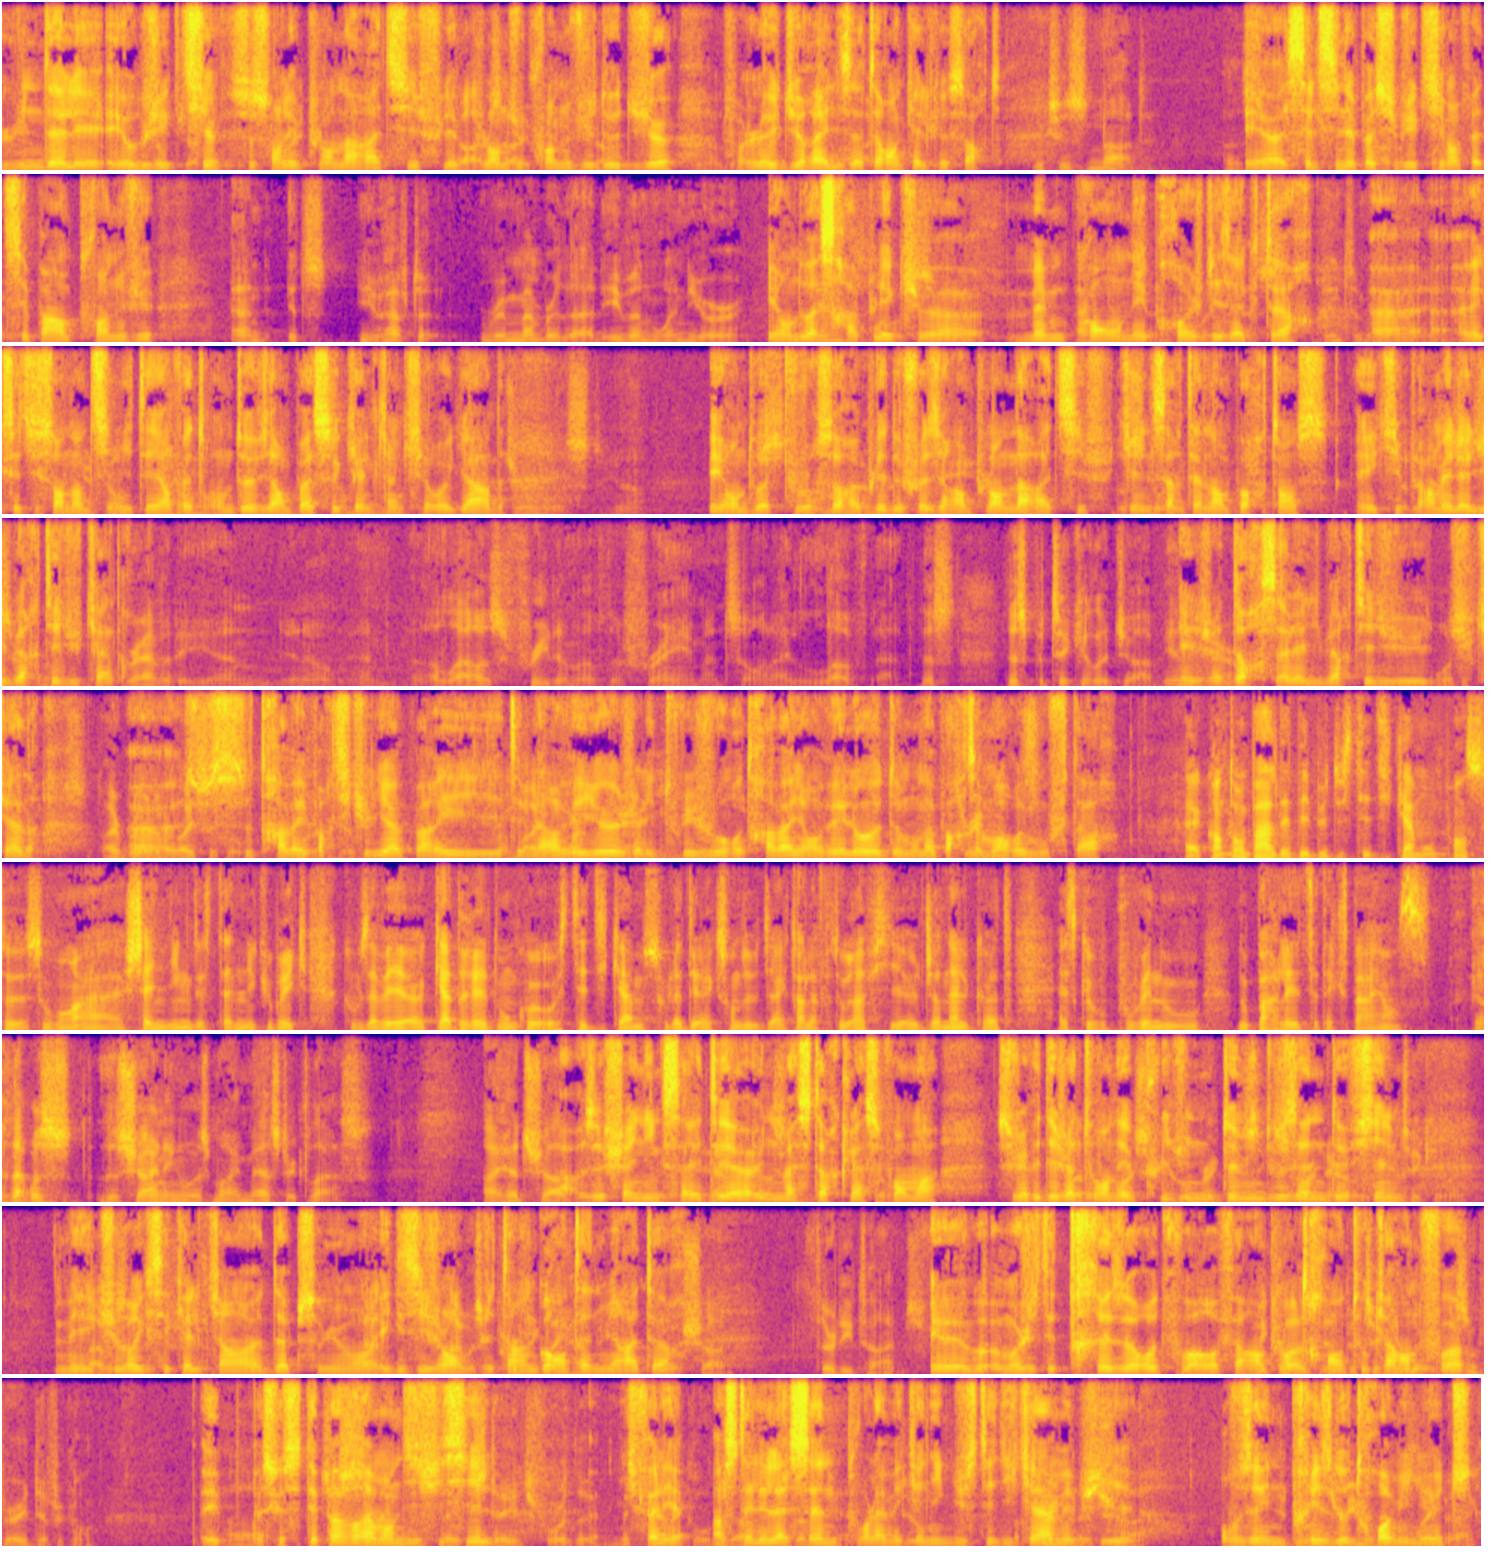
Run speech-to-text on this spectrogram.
L'une d'elles est, objective, ce sont les plans narratifs, les plans du point de vue de Dieu, l'œil du réalisateur en quelque sorte. Et euh, celle-ci n'est pas subjective en fait, c'est pas un point de vue. Et on doit se rappeler que euh, même quand on est proche des acteurs, euh, avec cette histoire d'intimité, en fait, on ne devient pas ce quelqu'un qui regarde. Et on doit toujours se rappeler de choisir un plan narratif qui a une certaine importance et qui permet la liberté du cadre. Et j'adore ça, la liberté du, cadre. Euh, ce travail particulier à Paris était merveilleux. J'allais tous les jours au travail en vélo de mon appartement rue Mouffetard. Euh, quand on parle des débuts du Steadicam, on pense euh, souvent à Shining de Stanley Kubrick, que vous avez cadré donc au Steadicam sous la direction du directeur de la photographie John Alcott. Est-ce que vous pouvez nous, nous parler de cette expérience? The Shining ça a été une masterclass pour moi j'avais déjà tourné plus d'une demi-douzaine de films, mais Kubrick, c'est quelqu'un euh, d'absolument exigeant. J'étais un grand admirateur. Et euh, bah, moi, j'étais très heureux de pouvoir refaire un plan 30 ou 40 fois. Et uh, parce que c'était pas vraiment difficile, il fallait installer la scène pour la mécanique du Steadicam et puis on faisait une prise de 3 minutes.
